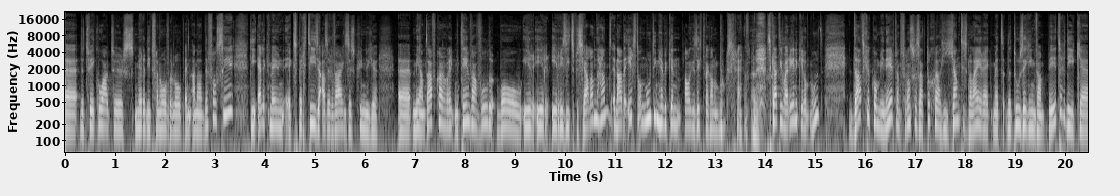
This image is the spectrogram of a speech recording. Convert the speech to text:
uh, de twee co-auteurs Meredith van Overloop en Anna Defossé, die elk met hun expertise als ervaringsdeskundige uh, mee aan tafel kwamen, waar ik meteen van voelde, wow, hier, hier, hier is iets speciaals aan de hand. En na de eerste ontmoeting heb ik hen al gezegd, we gaan een boek schrijven. Ja. Dus ik had die maar één keer ontmoet. Dat gecombineerd, want voor ons was dat toch wel gigantisch belangrijk met de toezegging van Peter, die ik, uh,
